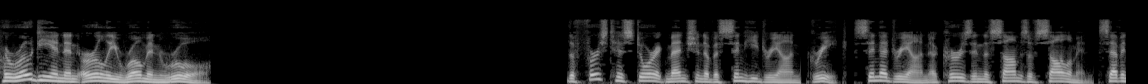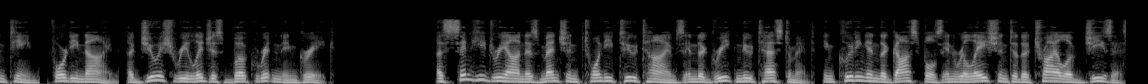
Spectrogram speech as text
Herodian and early Roman rule The first historic mention of a synhedrion Greek, synedrion occurs in the Psalms of Solomon 17, 49, a Jewish religious book written in Greek. A synhedrion is mentioned 22 times in the Greek New Testament, including in the Gospels in relation to the trial of Jesus,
